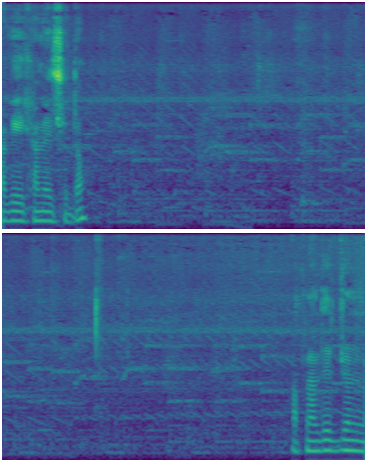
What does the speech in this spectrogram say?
আগে এখানে ছিল। আপনাদের জন্য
